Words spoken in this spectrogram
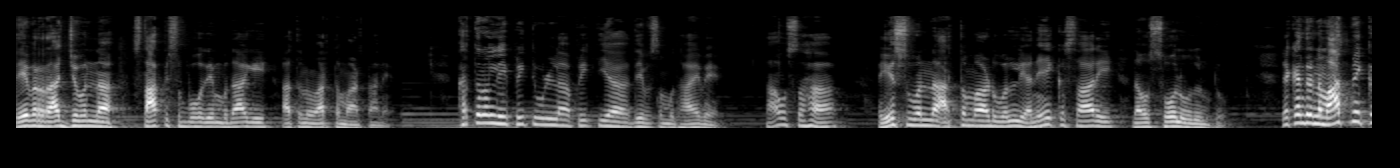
ದೇವರ ರಾಜ್ಯವನ್ನು ಸ್ಥಾಪಿಸಬಹುದೆಂಬುದಾಗಿ ಆತನು ಅರ್ಥ ಮಾಡ್ತಾನೆ. ಕರ್ತನಲ್ಲಿ ಪ್ರೀತಿಯುಳ್ಳ ಪ್ರೀತಿಯ ದೇವ ಸಮುದಾಯವೇ ನಾವು ಸಹ ಯೇಸುವನ್ನು ಅರ್ಥ ಮಾಡುವಲ್ಲಿ ಅನೇಕ ಸಾರಿ ನಾವು ಸೋಲುವುದುಂಟು. ಯಾಕೆಂದರೆ ನಮ್ಮ ಆತ್ಮಿಕ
